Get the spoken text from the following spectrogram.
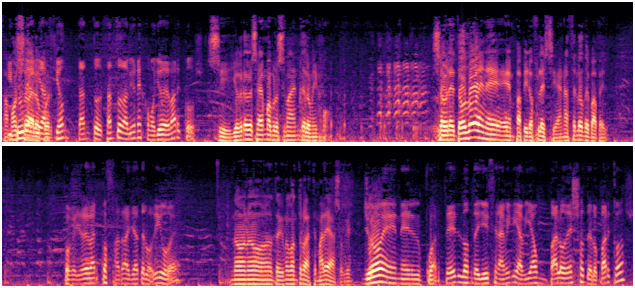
Famoso ¿Y tú de aeropuerto. aviación, tanto, tanto de aviones como yo de barcos? Sí, yo creo que sabemos aproximadamente lo mismo. Sobre todo en, en papiroflexia, en hacerlos de papel. Porque yo de barcos fatal, ya te lo digo, ¿eh? No, no, no, te, no controlas, te mareas o qué. Yo en el cuartel donde yo hice la mili había un palo de esos de los barcos.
